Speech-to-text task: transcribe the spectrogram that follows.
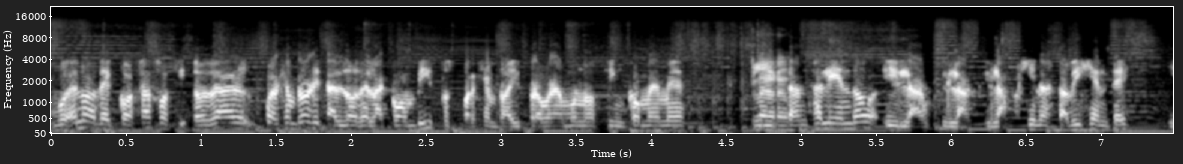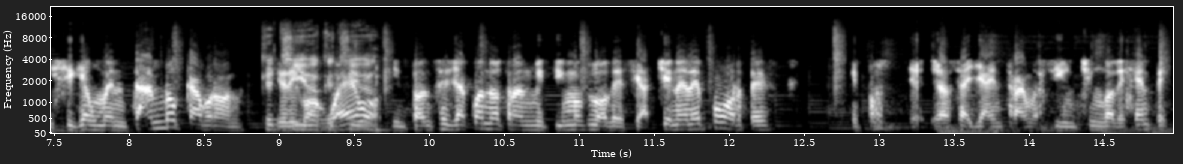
bueno, de cosas, o, o sea, por ejemplo, ahorita lo de la combi, pues por ejemplo, ahí programo unos cinco memes y Claro. están saliendo y la, y la, y la página está vigente y sigue aumentando, cabrón. Qué Yo chido, digo, huevo. Entonces ya cuando transmitimos lo de CHN Deportes, y pues, o sea, ya entramos así un chingo de gente.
